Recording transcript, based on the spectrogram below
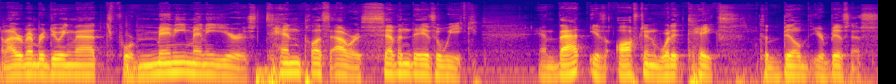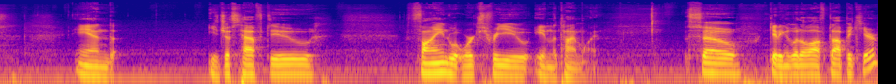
And I remember doing that for many, many years 10 plus hours, seven days a week. And that is often what it takes to build your business. And you just have to find what works for you in the timeline. So, getting a little off topic here,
